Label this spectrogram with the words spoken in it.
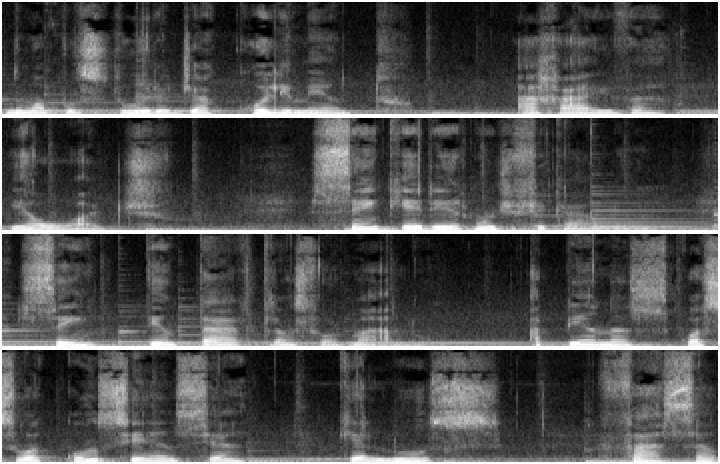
numa postura de acolhimento à raiva e ao ódio, sem querer modificá-lo, sem tentar transformá-lo, apenas com a sua consciência que a luz faça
